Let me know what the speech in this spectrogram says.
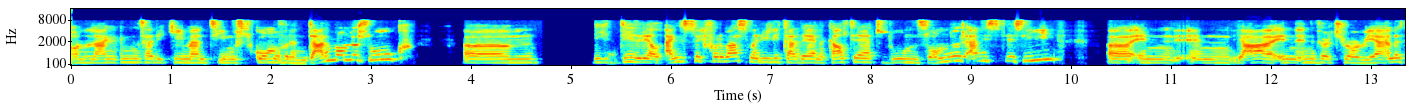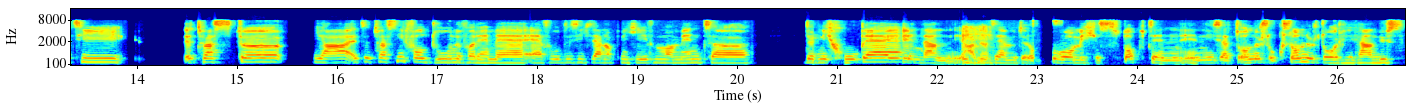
onlangs had ik iemand die moest komen voor een darmonderzoek. Um, die, die er heel angstig voor was, maar die liet dat eigenlijk altijd doen zonder anesthesie. Uh, en, en ja, in, in virtual reality, het was te, ja, het, was niet voldoende voor hem. Hij, voelde zich dan op een gegeven moment uh, er niet goed bij. En dan, ja, dan zijn we er ook gewoon mee gestopt en, en is het onderzoek zonder doorgegaan. Dus,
